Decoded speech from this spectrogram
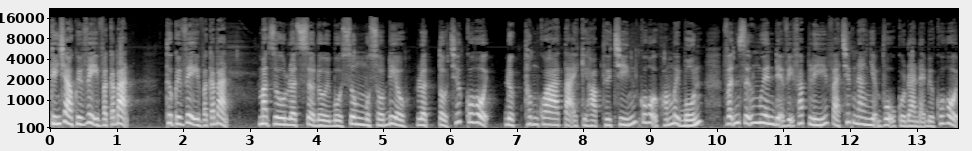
Kính chào quý vị và các bạn. Thưa quý vị và các bạn, mặc dù luật sửa đổi bổ sung một số điều luật tổ chức Quốc hội được thông qua tại kỳ họp thứ 9 Quốc hội khóa 14 vẫn giữ nguyên địa vị pháp lý và chức năng nhiệm vụ của đoàn đại biểu Quốc hội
